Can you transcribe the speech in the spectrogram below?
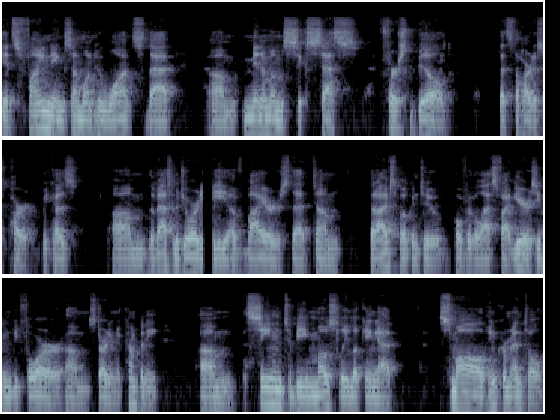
it's finding someone who wants that um, minimum success first build. That's the hardest part because um, the vast majority of buyers that um, that I've spoken to over the last five years, even before um, starting a company, seem to be mostly looking at small incremental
